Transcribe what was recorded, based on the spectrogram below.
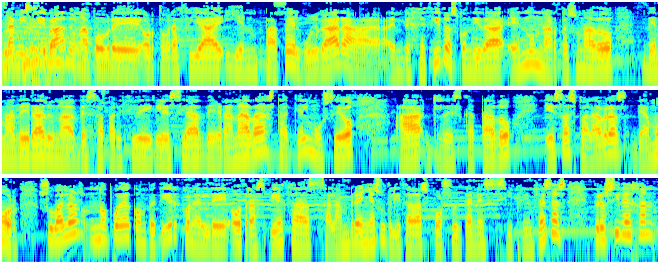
La misiva de una pobre ortografía y en papel vulgar ha envejecido escondida en un artesonado de madera de una desaparecida iglesia de Granada hasta que el museo ha rescatado esas palabras de amor. Su valor no puede competir con el de otras piezas salambreñas utilizadas por sultanes y princesas, pero sí dejan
